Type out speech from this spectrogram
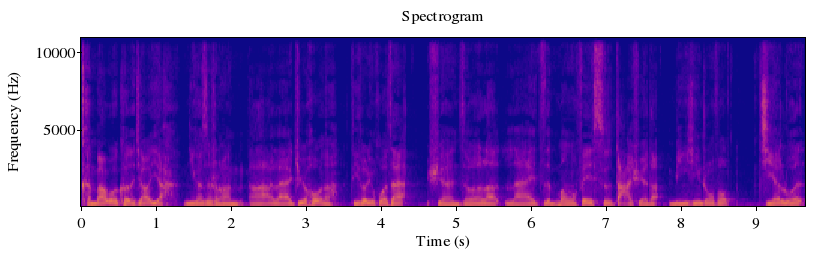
肯巴沃克的交易啊，尼克斯手上拿来之后呢，底特律活塞选择了来自孟菲斯大学的明星中锋杰伦·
